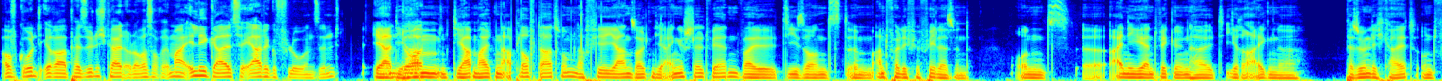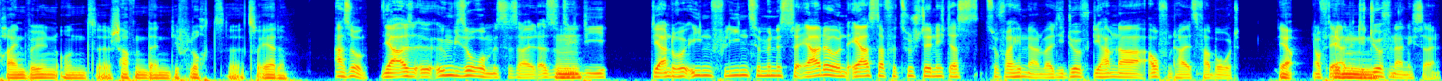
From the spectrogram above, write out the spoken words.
aufgrund ihrer Persönlichkeit oder was auch immer illegal zur Erde geflohen sind. Ja, die haben, die haben halt ein Ablaufdatum. Nach vier Jahren sollten die eingestellt werden, weil die sonst ähm, anfällig für Fehler sind. Und äh, einige entwickeln halt ihre eigene Persönlichkeit und freien Willen und äh, schaffen dann die Flucht äh, zur Erde. Ach so, ja, also äh, irgendwie so rum ist es halt. Also Mhm. die, die Androiden fliehen zumindest zur Erde und er ist dafür zuständig, das zu verhindern, weil die dürfen, die haben da Aufenthaltsverbot. Ja, Auf der Erde, im- die dürfen da nicht sein.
